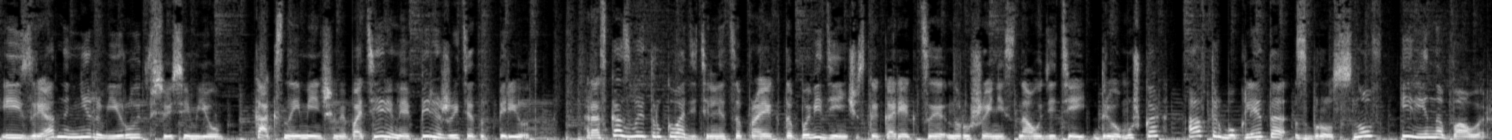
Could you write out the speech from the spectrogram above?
и изрядно нервирует всю семью. Как с наименьшими потерями пережить этот период? Рассказывает руководительница проекта поведенческой коррекции нарушений сна у детей «Дремушка», автор буклета «Сброс снов» Ирина Бауэр.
